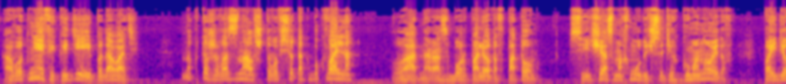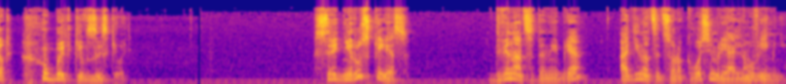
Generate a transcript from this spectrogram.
А вот нефиг идеи подавать. Но кто же вас знал, что вы все так буквально... Ладно, разбор полетов потом. Сейчас Махмудыч с этих гуманоидов пойдет убытки взыскивать. Среднерусский лес. 12 ноября, 11.48 реального времени.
